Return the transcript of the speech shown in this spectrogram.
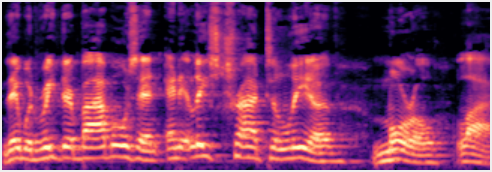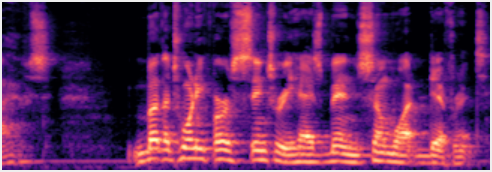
they would read their Bibles and, and at least try to live moral lives. But the 21st century has been somewhat different.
